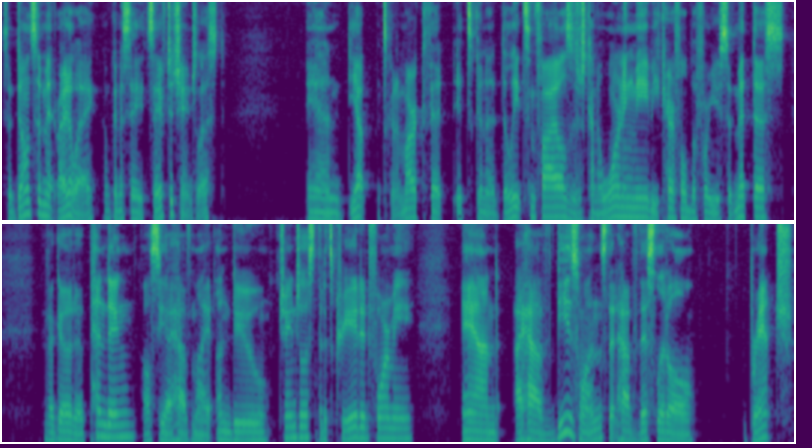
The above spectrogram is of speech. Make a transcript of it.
So don't submit right away. I'm going to say save to change list. And yep, it's going to mark that it's going to delete some files. It's just kind of warning me, be careful before you submit this. If I go to pending, I'll see I have my undo change list that it's created for me. And I have these ones that have this little branch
